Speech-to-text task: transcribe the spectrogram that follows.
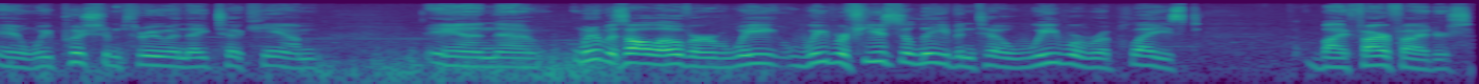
and we pushed him through, and they took him. And uh, when it was all over, we we refused to leave until we were replaced by firefighters.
